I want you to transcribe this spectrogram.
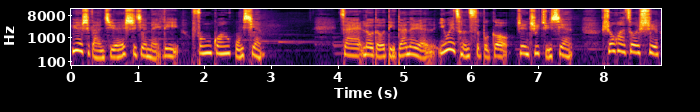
越是感觉世界美丽，风光无限。在漏斗底端的人，因为层次不够，认知局限，说话做事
